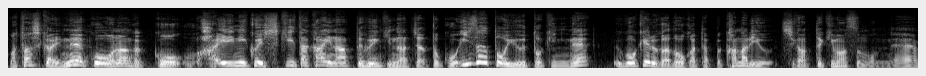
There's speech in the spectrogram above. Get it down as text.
まあ確かにねこうなんかこう入りにくい敷居高いなって雰囲気になっちゃうとこういざという時にね動けるかどうかってやっぱりかなり違ってきますもんね。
